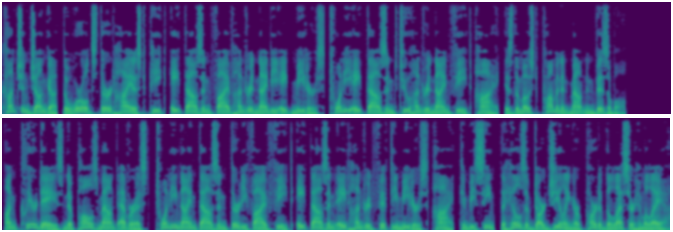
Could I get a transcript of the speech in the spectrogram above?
Kanchenjunga, the world's third highest peak, 8,598 metres 28,209 feet high, is the most prominent mountain visible. On clear days Nepal's Mount Everest, 29,035 feet 8,850 meters high, can be seen. The hills of Darjeeling are part of the Lesser Himalaya.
